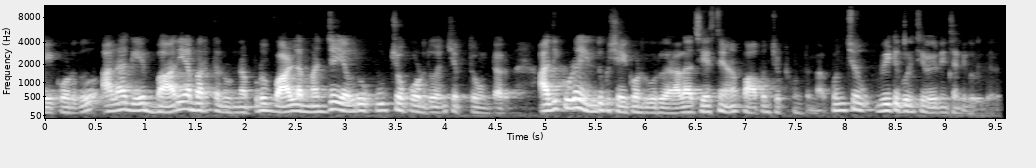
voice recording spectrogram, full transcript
చేయకూడదు? అలాగే భార్యాభర్తలు ఉన్నప్పుడు వాళ్ళ మధ్య ఎవరు కూర్చోకూడదు అని చెప్తూ ఉంటారు. అది కూడా ఎందుకు చేయకూడదు గురుగారు? అలా చేస్తే పాపం చుట్టుకుంటున్నారు కొంచెం వీటి గురించి వివరించండి గురుగారు.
